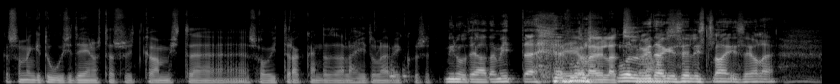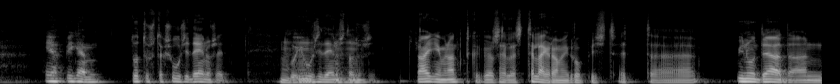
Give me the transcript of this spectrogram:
kas on mingeid uusi teenustasusid ka, mis te soovite rakendada lähitulevikus, et minu teada mitte. mul midagi sellist plaanis ei ole. jah, pigem tutvustaks uusi teenuseid kui mm -hmm. uusi teenustasusid mm. -hmm. räägime natuke ka sellest Telegrami grupist, et äh, minu teada on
